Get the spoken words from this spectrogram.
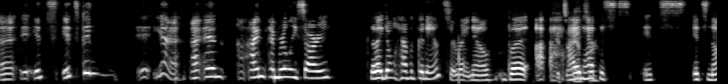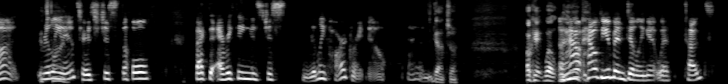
Uh, it, it's it's been it, yeah, I, and I'm I'm really sorry that I don't have a good answer right now, but I, It's an I'd answer. have to. It's it's not It's really fine. an answer. It's just the whole fact that everything is just really hard right now. And Gotcha. Okay, well, we how to- how have you been dealing it with tugs?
